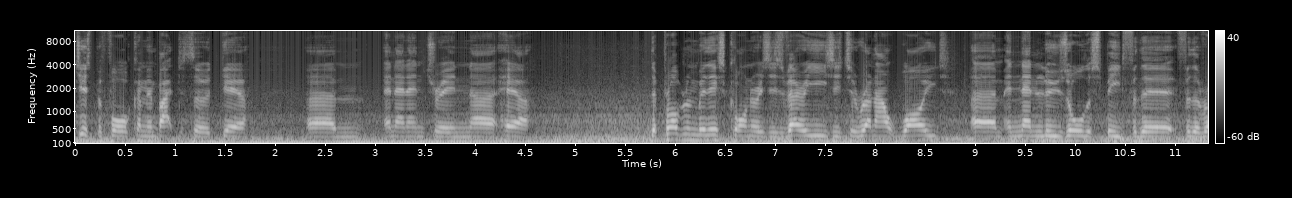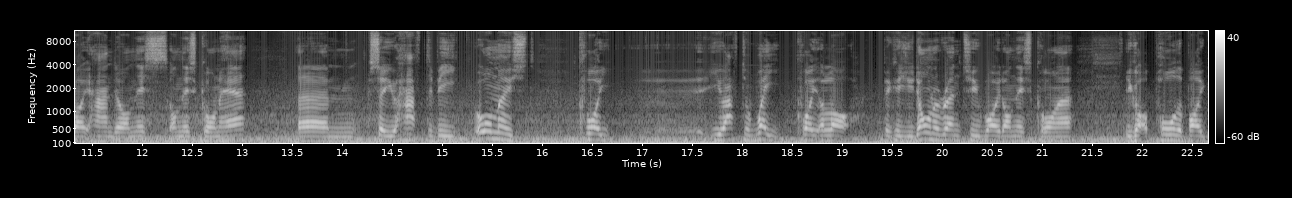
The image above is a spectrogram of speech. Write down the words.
just before coming back to third gear, um, and then entering uh, here. The problem with this corner is it's very easy to run out wide um, and then lose all the speed for the for the right hander on this on this corner here. Um, so you have to be almost quite. You have to wait quite a lot because you don't want to run too wide on this corner. You've got to pull the bike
